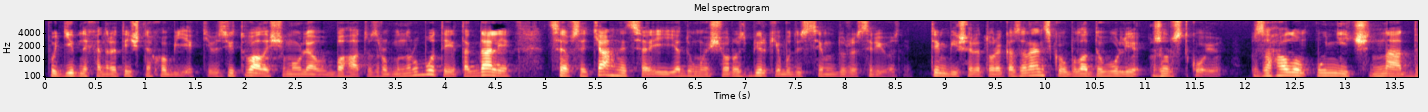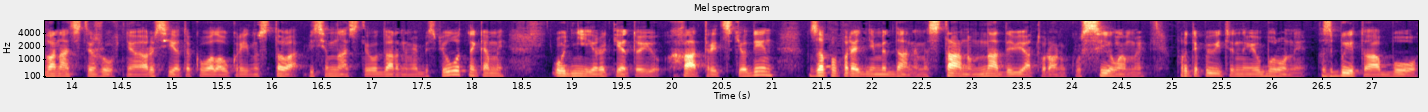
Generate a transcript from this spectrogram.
подібних енергетичних об'єктів. Звітували, що, мовляв, багато зроблено роботи і так далі. Це все тягнеться, і я думаю, що розбірки будуть з цим дуже серйозні. Тим більше риторика Зеленського була доволі жорсткою. Загалом у ніч на 12 жовтня Росія атакувала Україну 118 ударними безпілотниками, однією ракетою Х-31. За попередніми даними, станом на 9 ранку силами протиповітряної оборони збито або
